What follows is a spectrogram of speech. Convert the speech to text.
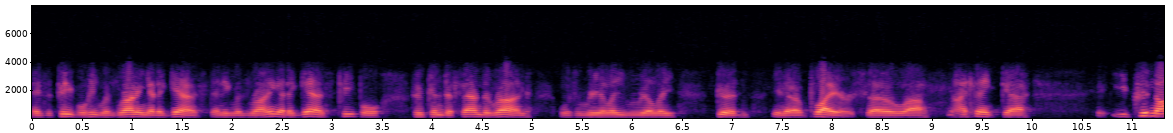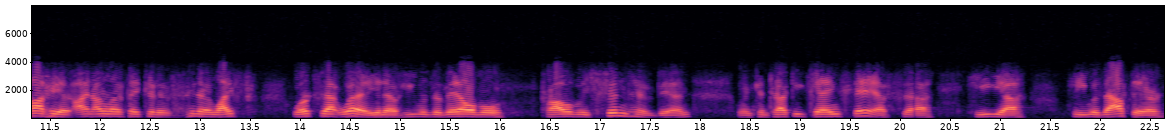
as the people he was running it against, and he was running it against people who can defend the run with really, really good, you know, players. So uh, I think uh, you could not have. I don't know if they could have, you know, life works that way. You know, he was available, probably shouldn't have been when Kentucky changed staffs. Uh, he uh, he was out there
